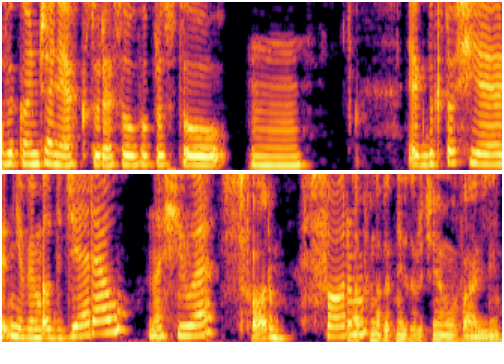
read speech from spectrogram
wykończeniach, które są po prostu... Mm, jakby ktoś je, nie wiem, oddzierał na siłę. Z form? Z form. Na to nawet nie zwróciłem uwagi.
